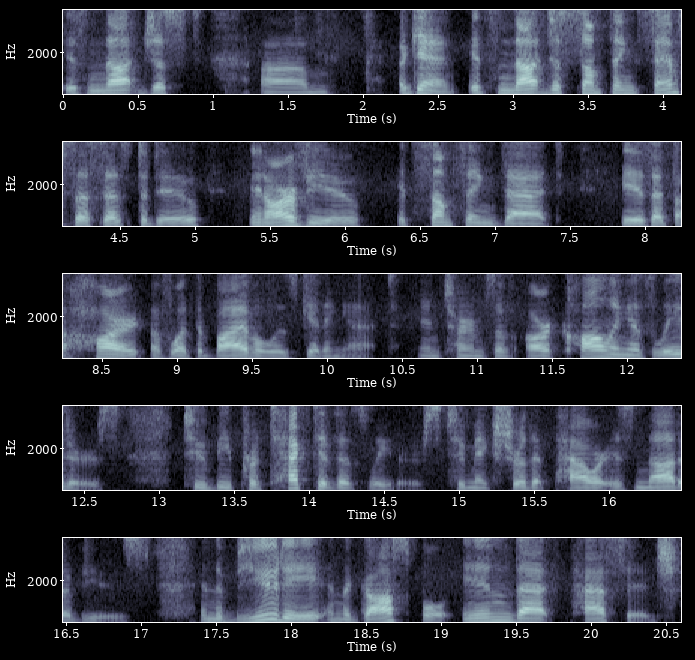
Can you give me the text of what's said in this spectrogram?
is not just, um, again, it's not just something SAMHSA says to do. In our view, it's something that is at the heart of what the Bible is getting at in terms of our calling as leaders to be protective as leaders, to make sure that power is not abused. And the beauty in the gospel in that passage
